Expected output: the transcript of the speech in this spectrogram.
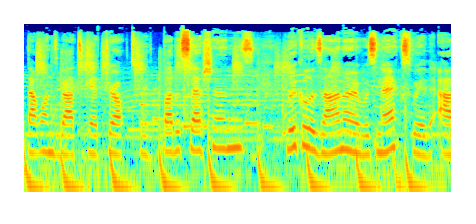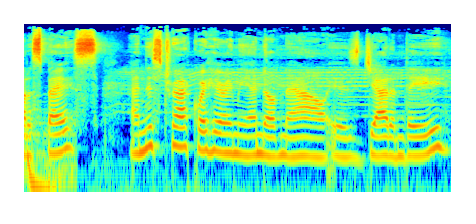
That one's about to get dropped with Butter Sessions. Luca Lozano was next with Outer Space. And this track we're hearing the end of now is Jad and Thee,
